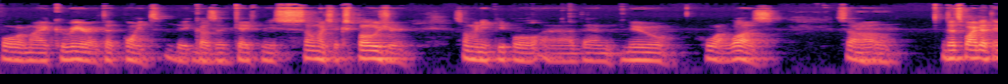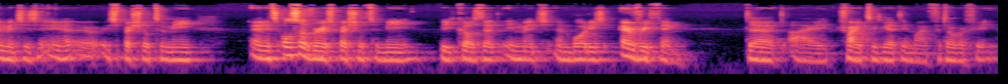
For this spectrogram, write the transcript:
for my career at that point because it gave me so much exposure. So many people uh, then knew who I was. So mm-hmm. that's why that image is, uh, is special to me and it's also very special to me because that image embodies everything that I try to get in my photography.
